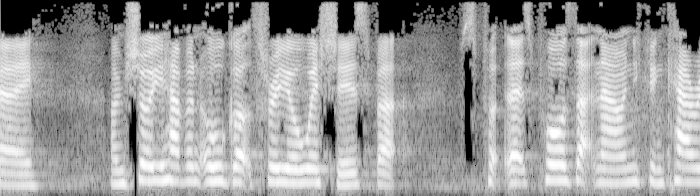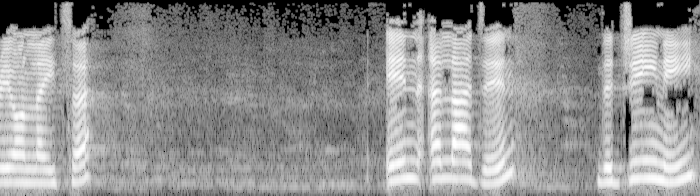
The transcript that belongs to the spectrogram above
Okay. I'm sure you haven't all got through your wishes, but let's pause that now and you can carry on later. In Aladdin, the genie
